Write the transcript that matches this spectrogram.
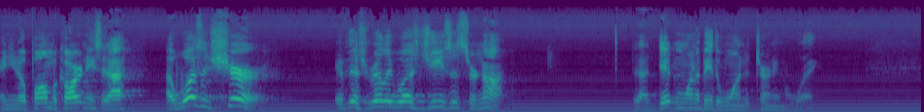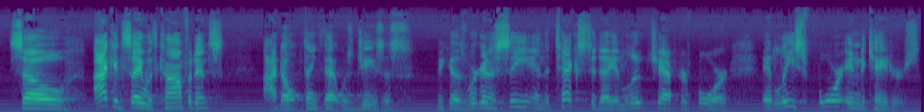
And, you know, Paul McCartney said, I, I wasn't sure if this really was Jesus or not. But I didn't want to be the one to turn him away. So I can say with confidence, I don't think that was Jesus because we're going to see in the text today in Luke chapter 4 at least four indicators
